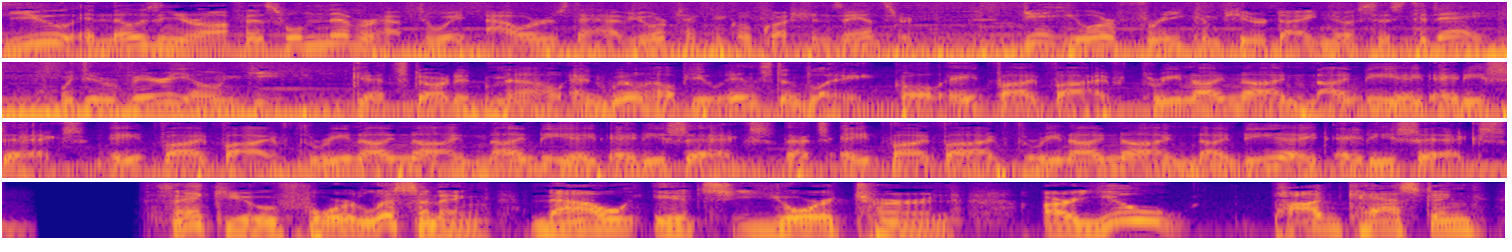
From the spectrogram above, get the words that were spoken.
You and those in your office will never have to wait hours to have your technical questions answered. Get your free computer diagnosis today with your very own geek. Get started now and we'll help you instantly. Call 855 399 9886. 855 399 9886. That's 855 399 9886. Thank you for listening. Now it's your turn. Are you podcasting?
